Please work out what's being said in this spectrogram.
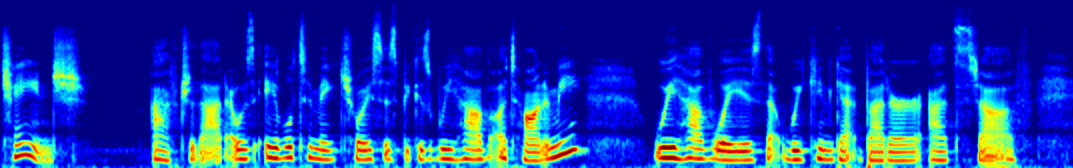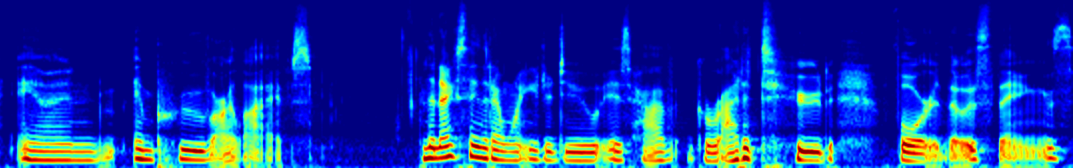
change after that. I was able to make choices because we have autonomy. We have ways that we can get better at stuff and improve our lives. The next thing that I want you to do is have gratitude for those things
